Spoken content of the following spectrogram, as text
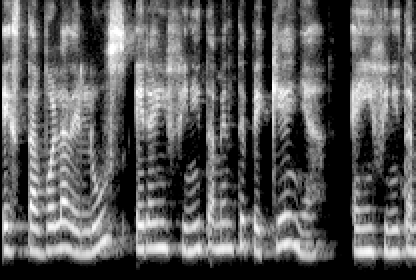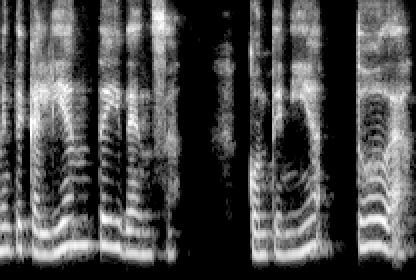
esta bola de luz era infinitamente pequeña e infinitamente caliente y densa. Contenía toda,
